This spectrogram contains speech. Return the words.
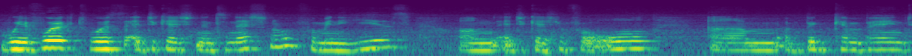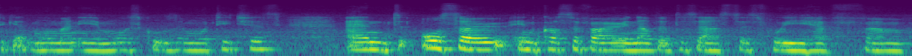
We've worked with Education International for many years on Education for All, um, a big campaign to get more money and more schools and more teachers. And also in Kosovo and other disasters, we have um,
